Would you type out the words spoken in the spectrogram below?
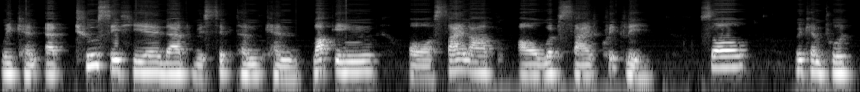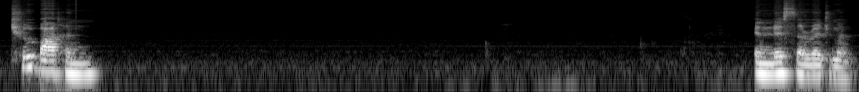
we can add two CTA that recipient can log in or sign up our website quickly. So we can put two buttons in this arrangement.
